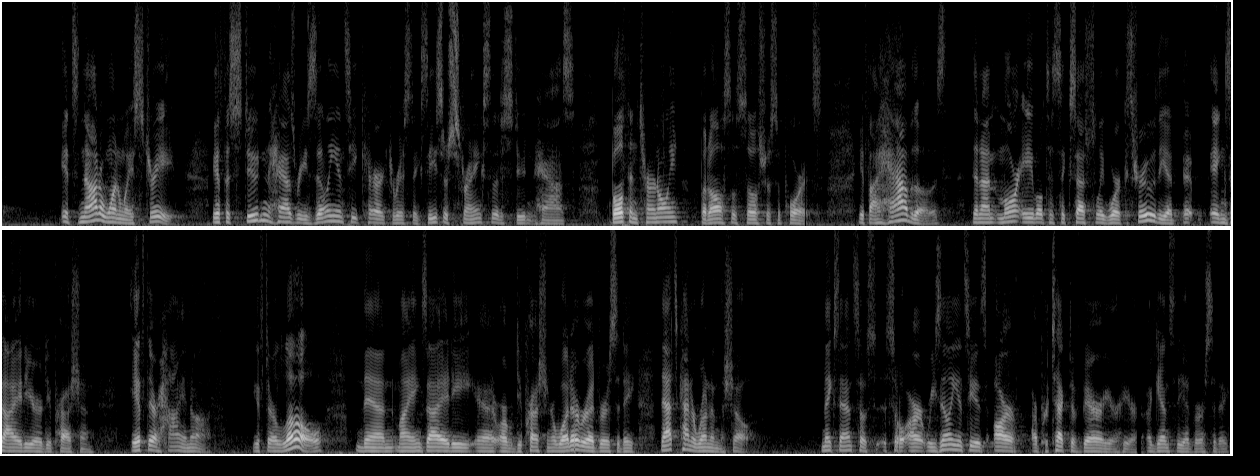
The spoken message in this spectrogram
it's not a one way street. If a student has resiliency characteristics, these are strengths that a student has, both internally but also social supports. If I have those, then I'm more able to successfully work through the uh, anxiety or depression if they're high enough. If they're low, then my anxiety uh, or depression or whatever adversity, that's kind of running the show. Make sense? So, so our resiliency is our, our protective barrier here against the adversity.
